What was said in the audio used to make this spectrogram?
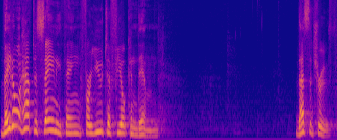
they don't have to say anything for you to feel condemned. That's the truth.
